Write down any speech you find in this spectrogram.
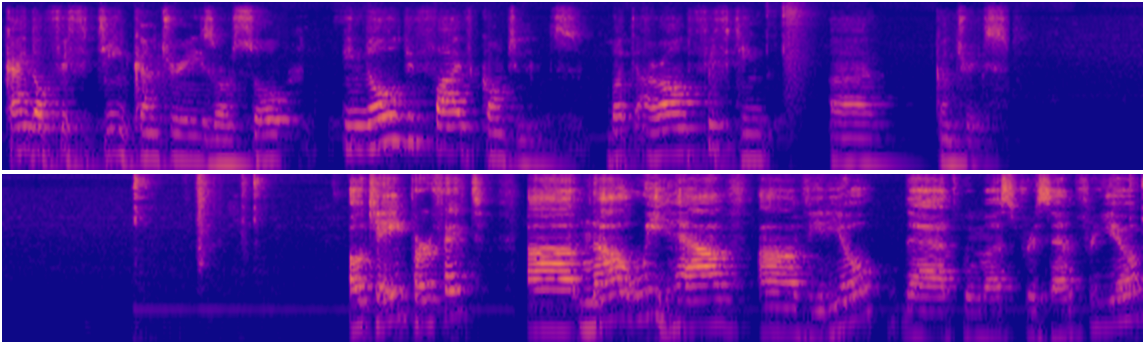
Kind of 15 countries or so in all the five continents, but around 15 uh, countries. Okay, perfect. Uh, now we have a video that we must present for you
